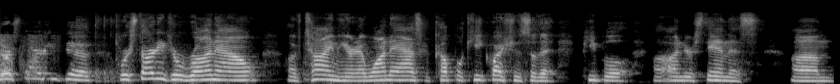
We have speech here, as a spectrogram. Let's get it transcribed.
we're starting to we're starting to run out of time here, and I want to ask a couple key questions so that people uh, understand this. Um,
